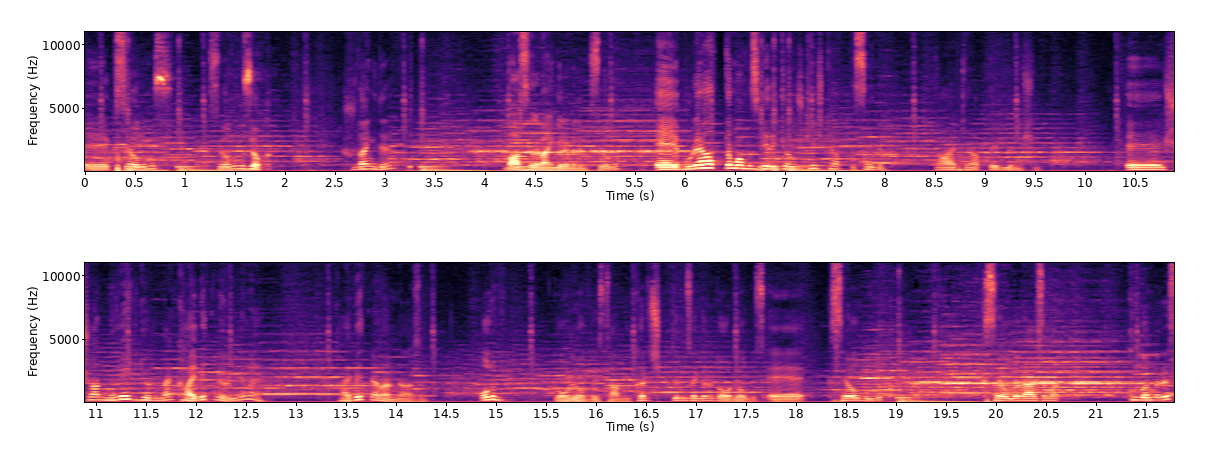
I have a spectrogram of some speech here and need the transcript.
Ee, kısa yolumuz. Kısa yolumuz yok. Şuradan gidelim. Varsa da ben göremedim kısa yolu. Ee, buraya atlamamız gerekiyormuş. Keşke atlasaydım. Daha erken atlayabilirmişim. Ee, şu an nereye gidiyorum ben? Kaybetmiyorum değil mi? Kaybetmemem lazım. Oğlum doğru yoldayız tamam. Yukarı çıktığımıza göre doğru yoldayız. Ee, kısa yol bulduk. Kısa yolları her zaman kullanırız.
